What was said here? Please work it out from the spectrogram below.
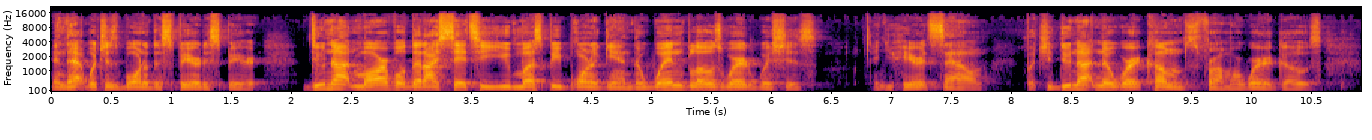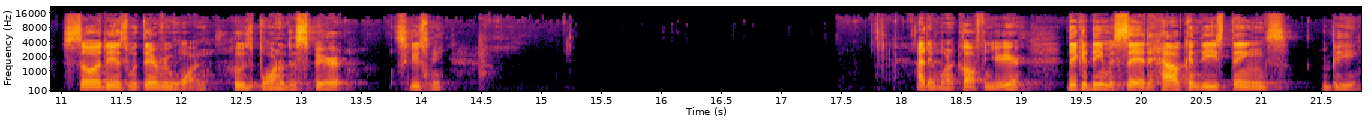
and that which is born of the Spirit is spirit. Do not marvel that I said to you, you must be born again. The wind blows where it wishes, and you hear its sound, but you do not know where it comes from or where it goes. So it is with everyone who is born of the Spirit. Excuse me. I didn't want to cough in your ear. Nicodemus said, How can these things be?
